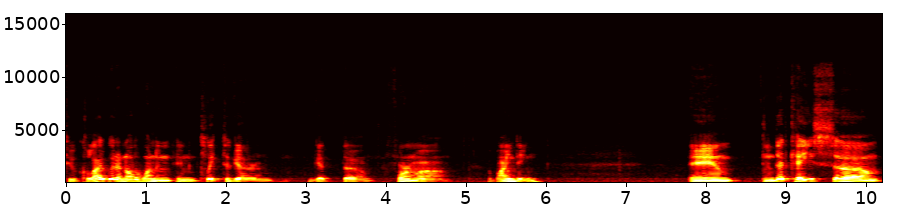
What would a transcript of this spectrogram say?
to collide with another one and, and click together and get uh, form a, a, binding. And in that case, um,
